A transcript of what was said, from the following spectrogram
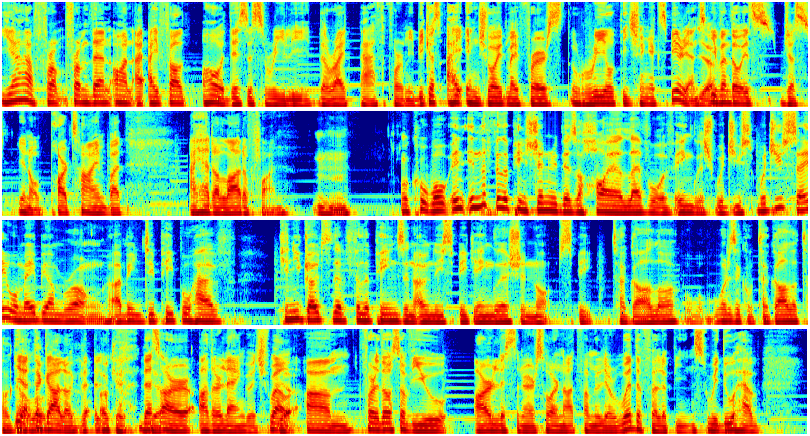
yeah from from then on I, I felt oh this is really the right path for me because i enjoyed my first real teaching experience Yeah. even though it's just you know part-time but i had a lot of fun Well, cool. Well, in, in the Philippines, generally, there's a higher level of English. Would you would you say, or maybe I'm wrong? I mean, do people have? Can you go to the Philippines and only speak English and not speak Tagalog? What is it called? Tagalog. Tagalog. yeah tagalog Okay, that's yeah. our other language well Yeah. um, for those of you our listeners who are not familiar with the philippines we do have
